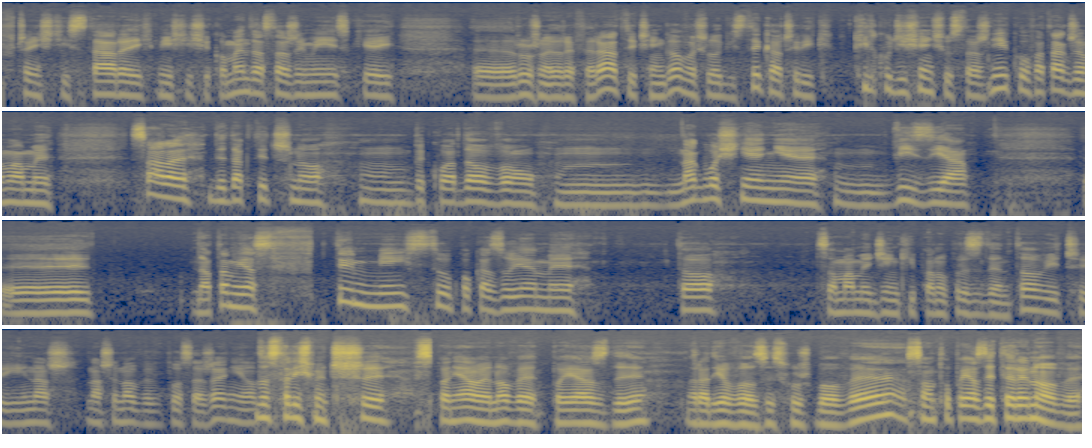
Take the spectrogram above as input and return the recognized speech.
W części starej mieści się Komenda Straży Miejskiej, e, różne referaty, księgowość, logistyka, czyli ki- kilkudziesięciu strażników, a także mamy salę dydaktyczno-wykładową, mm, nagłośnienie, mm, wizja. Natomiast w tym miejscu pokazujemy to, co mamy dzięki panu prezydentowi, czyli nasz, nasze nowe wyposażenie. Dostaliśmy trzy wspaniałe nowe pojazdy, radiowozy służbowe. Są to pojazdy terenowe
